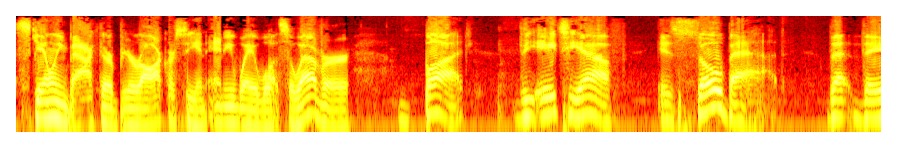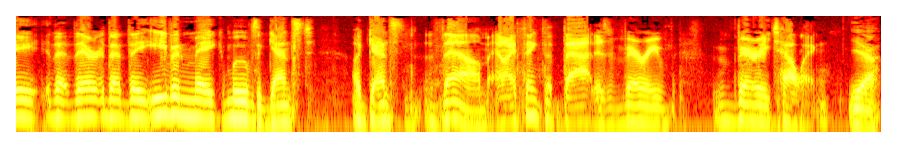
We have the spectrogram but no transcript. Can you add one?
scaling back their bureaucracy in any way whatsoever. But the ATF is so bad that they that they that they even make moves against against them, and I think that that is very very telling. Yeah.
